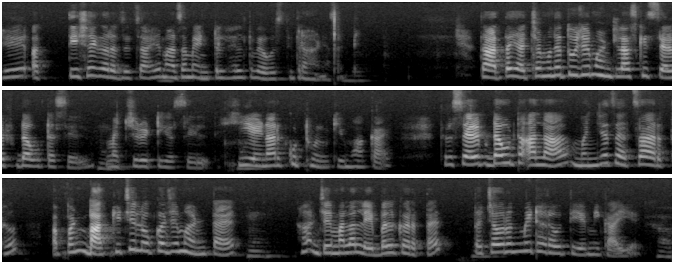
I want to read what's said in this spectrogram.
हे अतिशय गरजेचं आहे माझं मेंटल हेल्थ व्यवस्थित राहण्यासाठी. तर आता याच्यामध्ये तू जे म्हटलास की सेल्फ डाऊट असेल. मॅच्युरिटी असेल ही. येणार कुठून किंवा काय? तर सेल्फ डाऊट आला म्हणजेच याचा अर्थ आपण बाकीचे लोक जे म्हणतायत हां. जे मला लेबल करतायत त्याच्यावरून मी ठरवतीये मी काय आहे?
